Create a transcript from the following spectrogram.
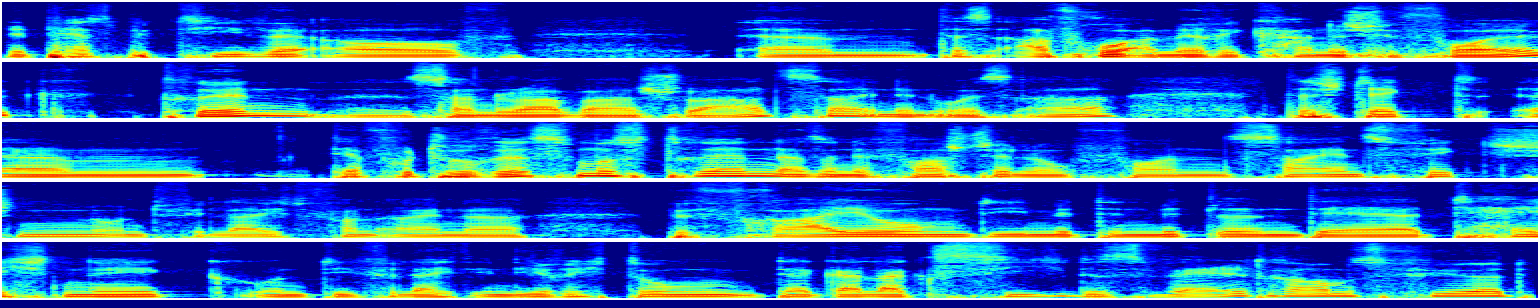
eine Perspektive auf ähm, das afroamerikanische Volk drin. Äh, Sun Ra war Schwarzer in den USA. Da steckt ähm, der Futurismus drin, also eine Vorstellung von Science Fiction und vielleicht von einer Befreiung, die mit den Mitteln der Technik und die vielleicht in die Richtung der Galaxie des Weltraums führt.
